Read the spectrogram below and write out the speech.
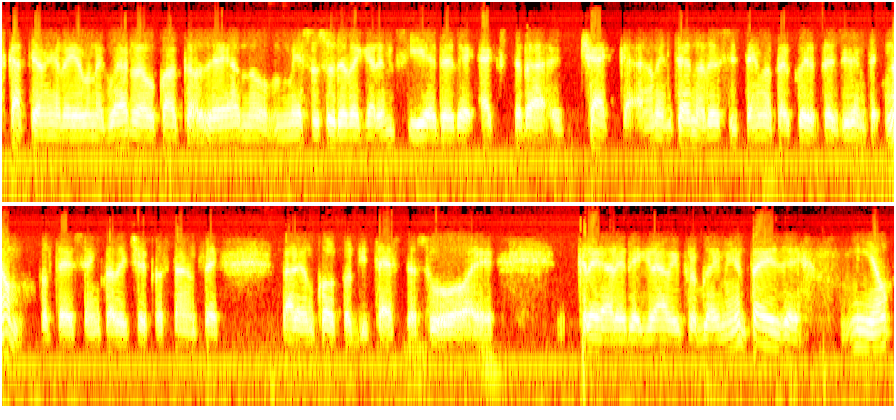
scatenare una guerra o qualcosa e hanno messo su delle garanzie, delle extra check all'interno del sistema per cui il Presidente non potesse in quelle circostanze fare un colpo di testa suo e creare dei gravi problemi. Il paese mio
